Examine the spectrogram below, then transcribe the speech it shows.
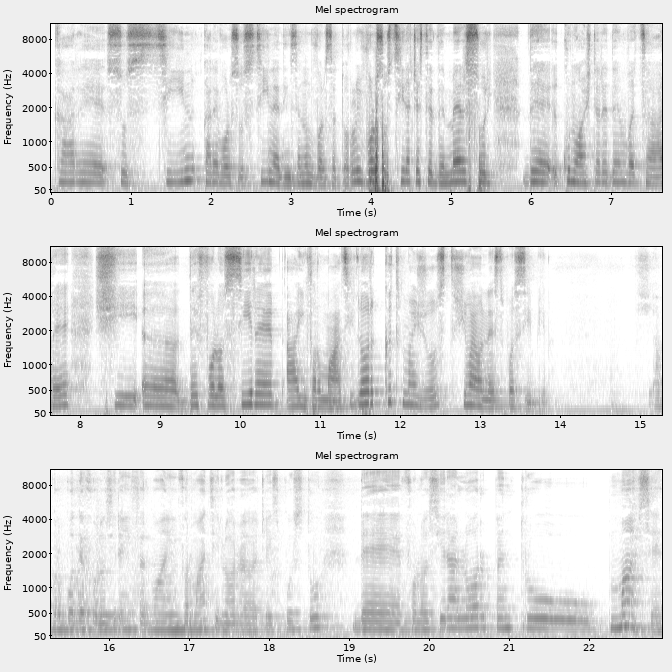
care susțin, care vor susține din senul vărsătorului, vor susține aceste demersuri de cunoaștere, de învățare și uh, de folosire a informațiilor cât mai just și mai onest posibil. Și apropo de folosirea informațiilor, uh, ce ai spus tu, de folosirea lor pentru mase,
